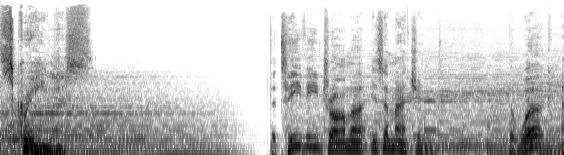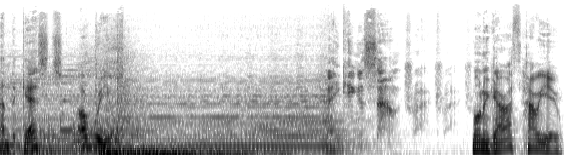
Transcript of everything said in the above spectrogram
Screenless. The TV drama is imagined. The work and the guests are real. Making a soundtrack. Morning, Gareth. How are you?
